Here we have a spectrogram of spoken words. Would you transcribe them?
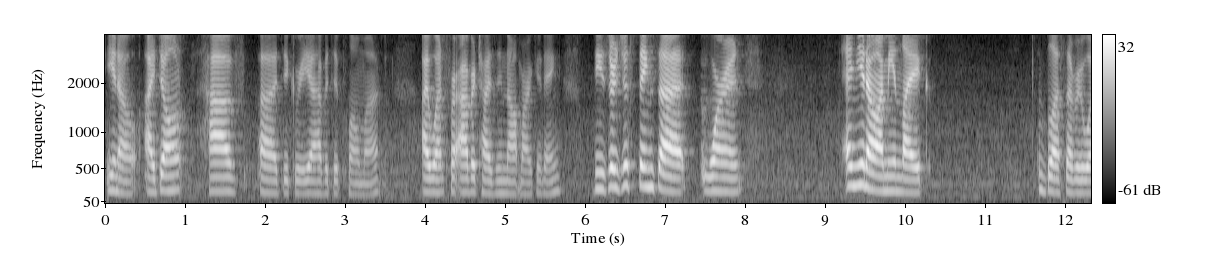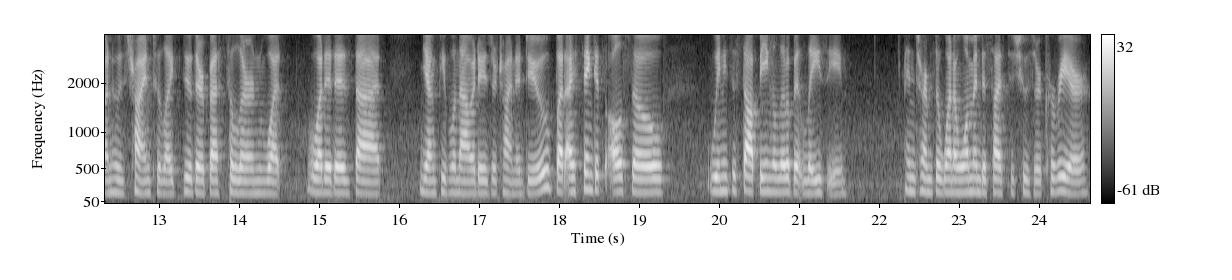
you know, I don't have a degree, I have a diploma. I went for advertising, not marketing. These are just things that weren't, and, you know, I mean, like, bless everyone who's trying to, like, do their best to learn what, what it is that young people nowadays are trying to do. But I think it's also, we need to stop being a little bit lazy in terms of when a woman decides to choose her career.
